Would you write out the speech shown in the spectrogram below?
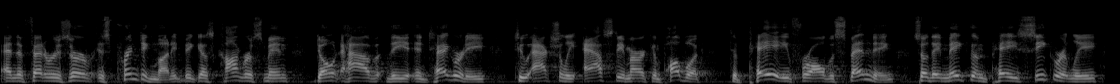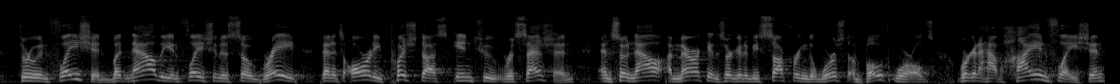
and the Federal Reserve is printing money because congressmen don't have the integrity to actually ask the American public to pay for all the spending. So they make them pay secretly through inflation. But now the inflation is so great that it's already pushed us into recession. And so now Americans are going to be suffering the worst of both worlds. We're going to have high inflation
